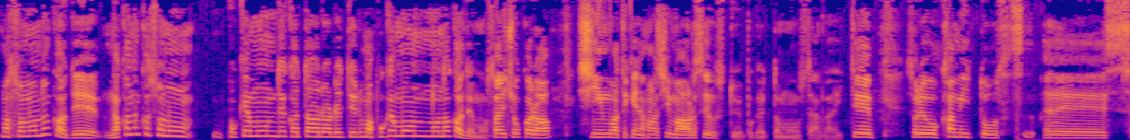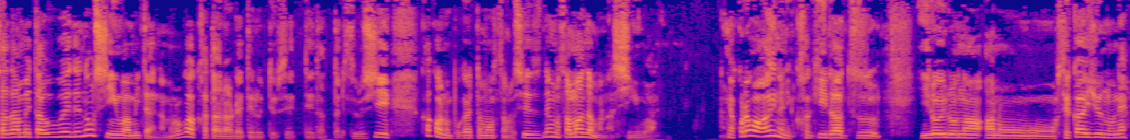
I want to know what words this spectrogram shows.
まあその中で、なかなかその、ポケモンで語られてる、まあ、ポケモンの中でも最初から神話的な話、まあ、アルセウスというポケットモンスターがいて、それを神と、えー定めた上での神話みたいなものが語られてるっていう設定だったりするし、過去のポケットモンスターのシリーズでも様々な神話。これはアイヌに限らず、いろいろな、あのー世界中のね、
